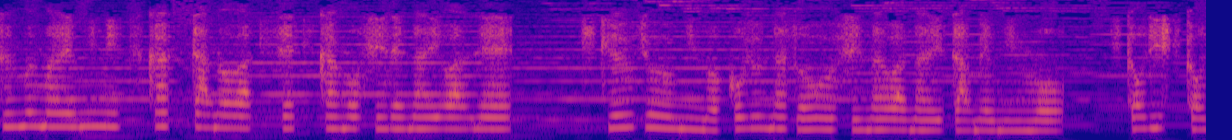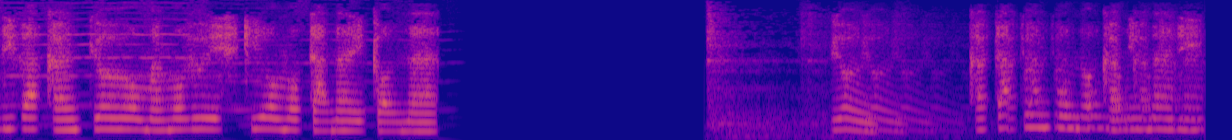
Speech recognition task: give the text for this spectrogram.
進む前に見つかったのは奇跡かもしれないわね。地球上に残る謎を失わないためにも、一人一人が環境を守る意識を持たないとな。4、カタプンボの雷。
